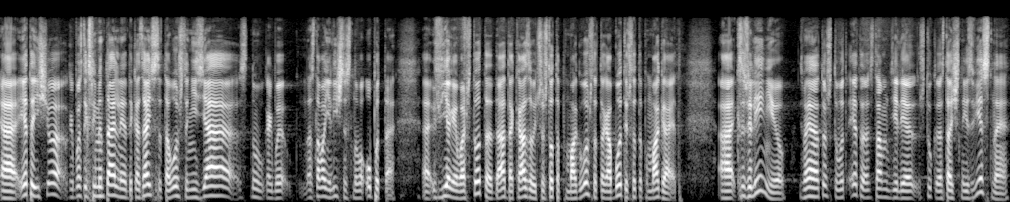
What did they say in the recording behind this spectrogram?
А, это еще как просто экспериментальное доказательство того, что нельзя ну, как бы на основании личностного опыта, э, веры во что-то, да, доказывать, что что-то помогло, что-то работает, что-то помогает. А, к сожалению, несмотря на то, что вот это на самом деле штука достаточно известная,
